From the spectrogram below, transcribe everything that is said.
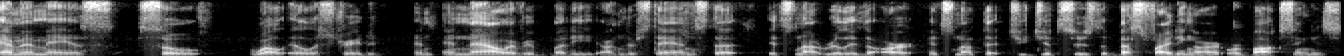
MMA is so well illustrated and and now everybody understands that it's not really the art. It's not that jujitsu is the best fighting art or boxing is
